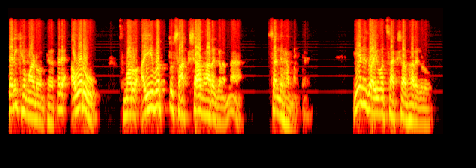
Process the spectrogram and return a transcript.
ತನಿಖೆ ಮಾಡು ಅಂತ ಹೇಳ್ತಾರೆ. ಅವರು ಸುಮಾರು ಐವತ್ತು ಸಾಕ್ಷ್ಯಾಧಾರಗಳನ್ನ ಸಂಗ್ರಹ ಮಾಡ್ತಾರೆ. ಏನಿದು ಐವತ್ತು ಸಾಕ್ಷ್ಯಾಧಾರಗಳು?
